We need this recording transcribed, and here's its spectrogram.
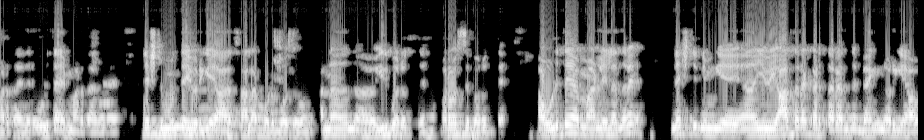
ಮಾಡ್ತಾ ಇದಾರೆ, ಉಳಿತಾಯ ಮಾಡ್ತಾ ಇದಾರೆ. ನೆಕ್ಸ್ಟ್ ಮುಂದೆ ಇವರಿಗೆ ಸಾಲ ಕೊಡ್ಬೋದು ಅನ್ನೋ ಇದು ಬರುತ್ತೆ, ಭರವಸೆ ಬರುತ್ತೆ. ಆ ಉಳಿತಾಯ ಮಾಡ್ಲಿಲ್ಲ ಅಂದ್ರೆ ನೆಕ್ಸ್ಟ್ ನಿಮ್ಗೆ ಇವ್ ಯಾವ ತರ ಕಟ್ತಾರೆ ಅಂತ ಬ್ಯಾಂಕ್ನವ್ರಿಗೆ ಯಾವ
